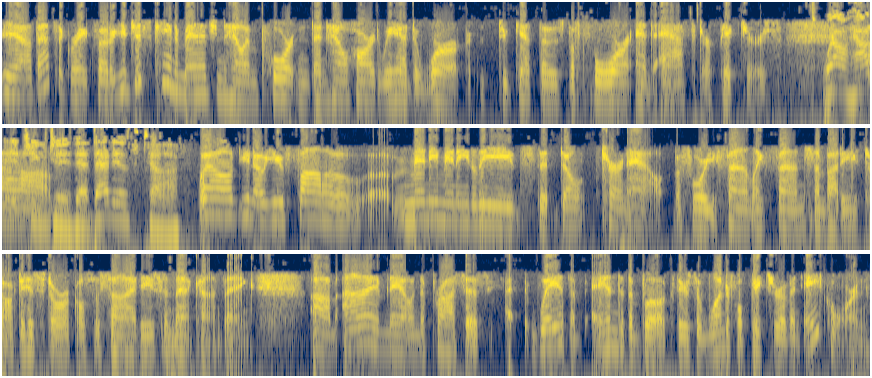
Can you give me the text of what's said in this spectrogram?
yeah, that's a great photo. You just can't imagine how important and how hard we had to work to get those before and after pictures. Well, how did Um, you do that? That is tough. Well, you know, you follow uh, many, many leads that don't turn out before you finally find somebody. You talk to historical societies and that kind of thing. Um, I am now in the process, uh, way at the end of the book, there's a wonderful picture of an acorn.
